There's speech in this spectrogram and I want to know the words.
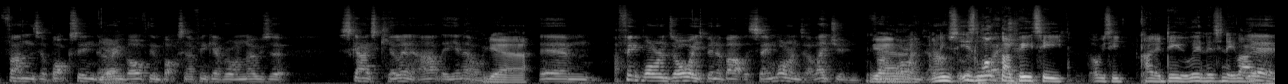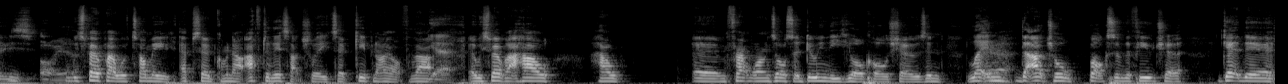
fans of boxing that are involved in boxing, I think everyone knows that Sky's killing it, aren't they? You know. Yeah. Um, I think Warren's always been about the same. Warren's a legend. Frank Yeah. Warren's an And he's, he's locked that. BT obviously kind of deal in, isn't he? Like Yeah, he's. Oh yeah. we spoke about with Tommy episode coming out after this actually, so keep an eye out for that. Yeah. And we spoke about how how um, Frank Warren's also doing these York Hall shows and letting Yeah. the actual box of the future get their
